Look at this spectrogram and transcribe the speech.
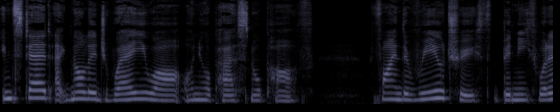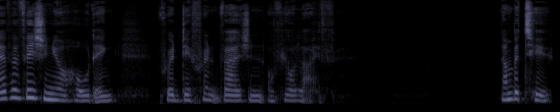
Instead, acknowledge where you are on your personal path Find the real truth beneath whatever vision you're holding for a different version of your life. Number two,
